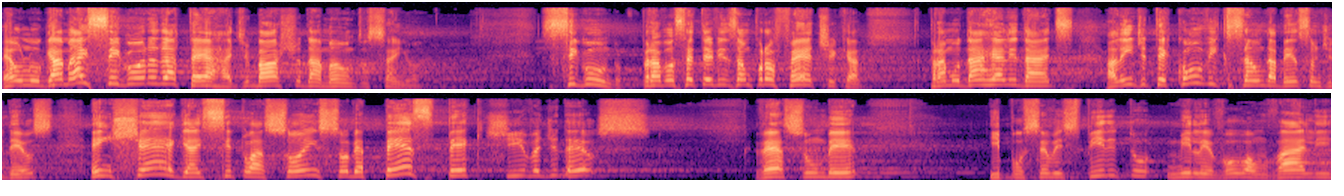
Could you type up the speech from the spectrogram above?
É o lugar mais seguro da terra, debaixo da mão do Senhor. Segundo, para você ter visão profética, para mudar realidades, além de ter convicção da bênção de Deus, enxergue as situações sob a perspectiva de Deus. Verso 1b: E por seu espírito me levou a um vale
